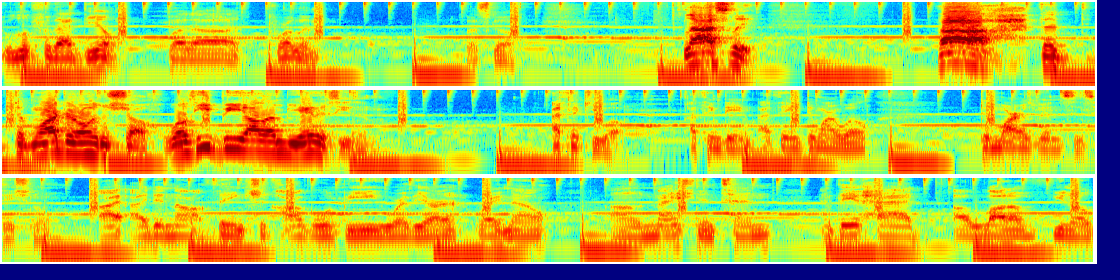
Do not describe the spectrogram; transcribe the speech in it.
we'll look for that deal. But uh, Portland, let's go. Lastly, ah, the DeMar DeRozan show. Will he be All NBA this season? I think he will. I think Dame. I think DeMar will. DeMar has been sensational. I, I did not think Chicago would be where they are right now, um, 19 and 10, and they've had a lot of you know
